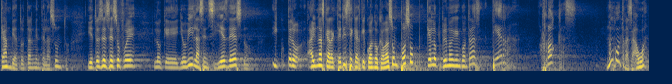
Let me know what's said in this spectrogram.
cambia totalmente el asunto. Y entonces eso fue lo que yo vi, la sencillez de esto. Pero hay unas características que cuando cavas un pozo, ¿qué es lo que primero que encontrás? Tierra, rocas. No encontrás agua.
